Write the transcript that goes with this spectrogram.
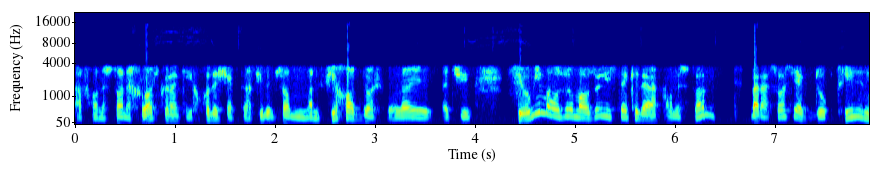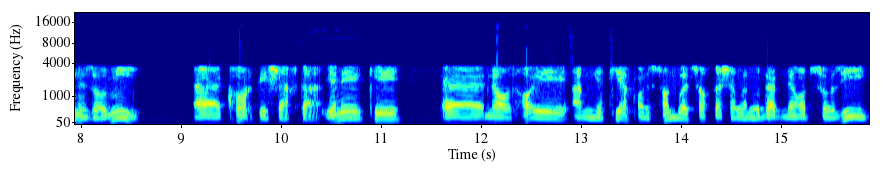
افغانستان اخراج کنن که خودش یک تاثیر بسیار منفی خواهد داشت. بالای چی؟ سومی موضوع موضوعی است که در افغانستان بر اساس یک دکترین نظامی کار پیش رفته. یعنی که نهادهای امنیتی افغانستان باید ساخته شوند و در نهادسازی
